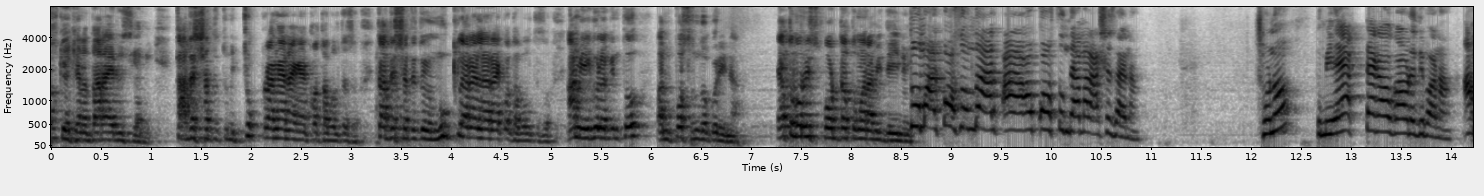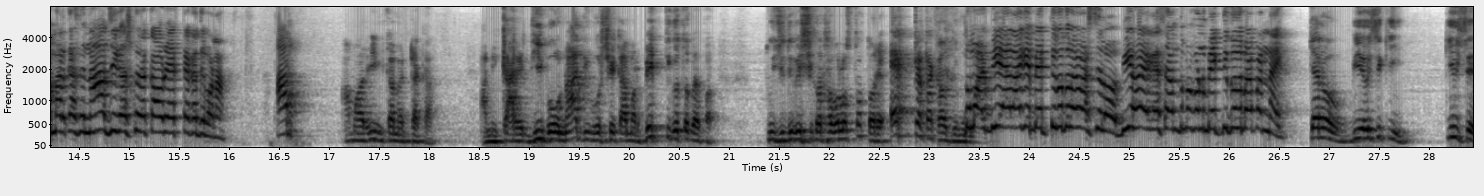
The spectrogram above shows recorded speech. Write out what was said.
আজকে এখানে দাঁড়ায় রয়েছি আমি। তাদের সাথে তুমি চোখ রাঙায় রাঙায় কথা বলতেছো। তাদের সাথে তুমি মুখ লড়ায় লড়ায় কথা বলতেছো। আমি এগুলো কিন্তু আমি পছন্দ করি না। এত বড় স্পর্ধা তোমার আমি দিই নাই। তোমার পছন্দ আর আর অপছন্দ আমার আসে যায় না। শোনো তুমি এক টাকাও কাউরে দিবা না। আমার কাছে না জিজ্ঞাসা করে কাউরে এক টাকা দিবা না। আর আমার ইনকামের টাকা আমি কারে দিব না দিব সেটা আমার ব্যক্তিগত ব্যাপার। তুই যদি বেশি কথা বলস তো তোরে একটা টাকাও দিব তোমার বিয়ের আগে ব্যক্তিগত ব্যাপার ছিল বিয়ে হয়ে গেছে এখন তোমার কোনো ব্যক্তিগত ব্যাপার নাই। কেন? বিয়ে হয়েছে কি? কি হয়েছে?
